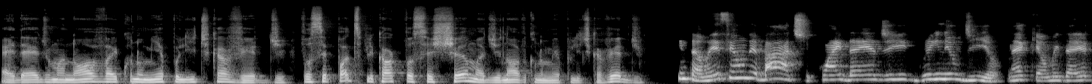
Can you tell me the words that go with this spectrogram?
É a ideia de uma nova economia política verde. Você pode explicar o que você chama de nova economia política verde? Então, esse é um debate com a ideia de Green New Deal, né, que é uma ideia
